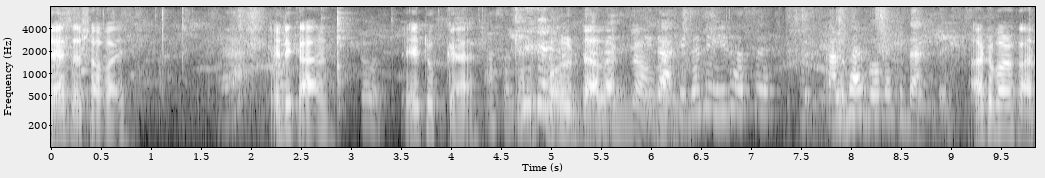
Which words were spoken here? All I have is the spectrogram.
লেসে সবাই। এটি কার? এই টুকা আচ্ছা ফুলটা লাগবে আমার। কালো বউকে একটু ডাক আর একটু বড় কর।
